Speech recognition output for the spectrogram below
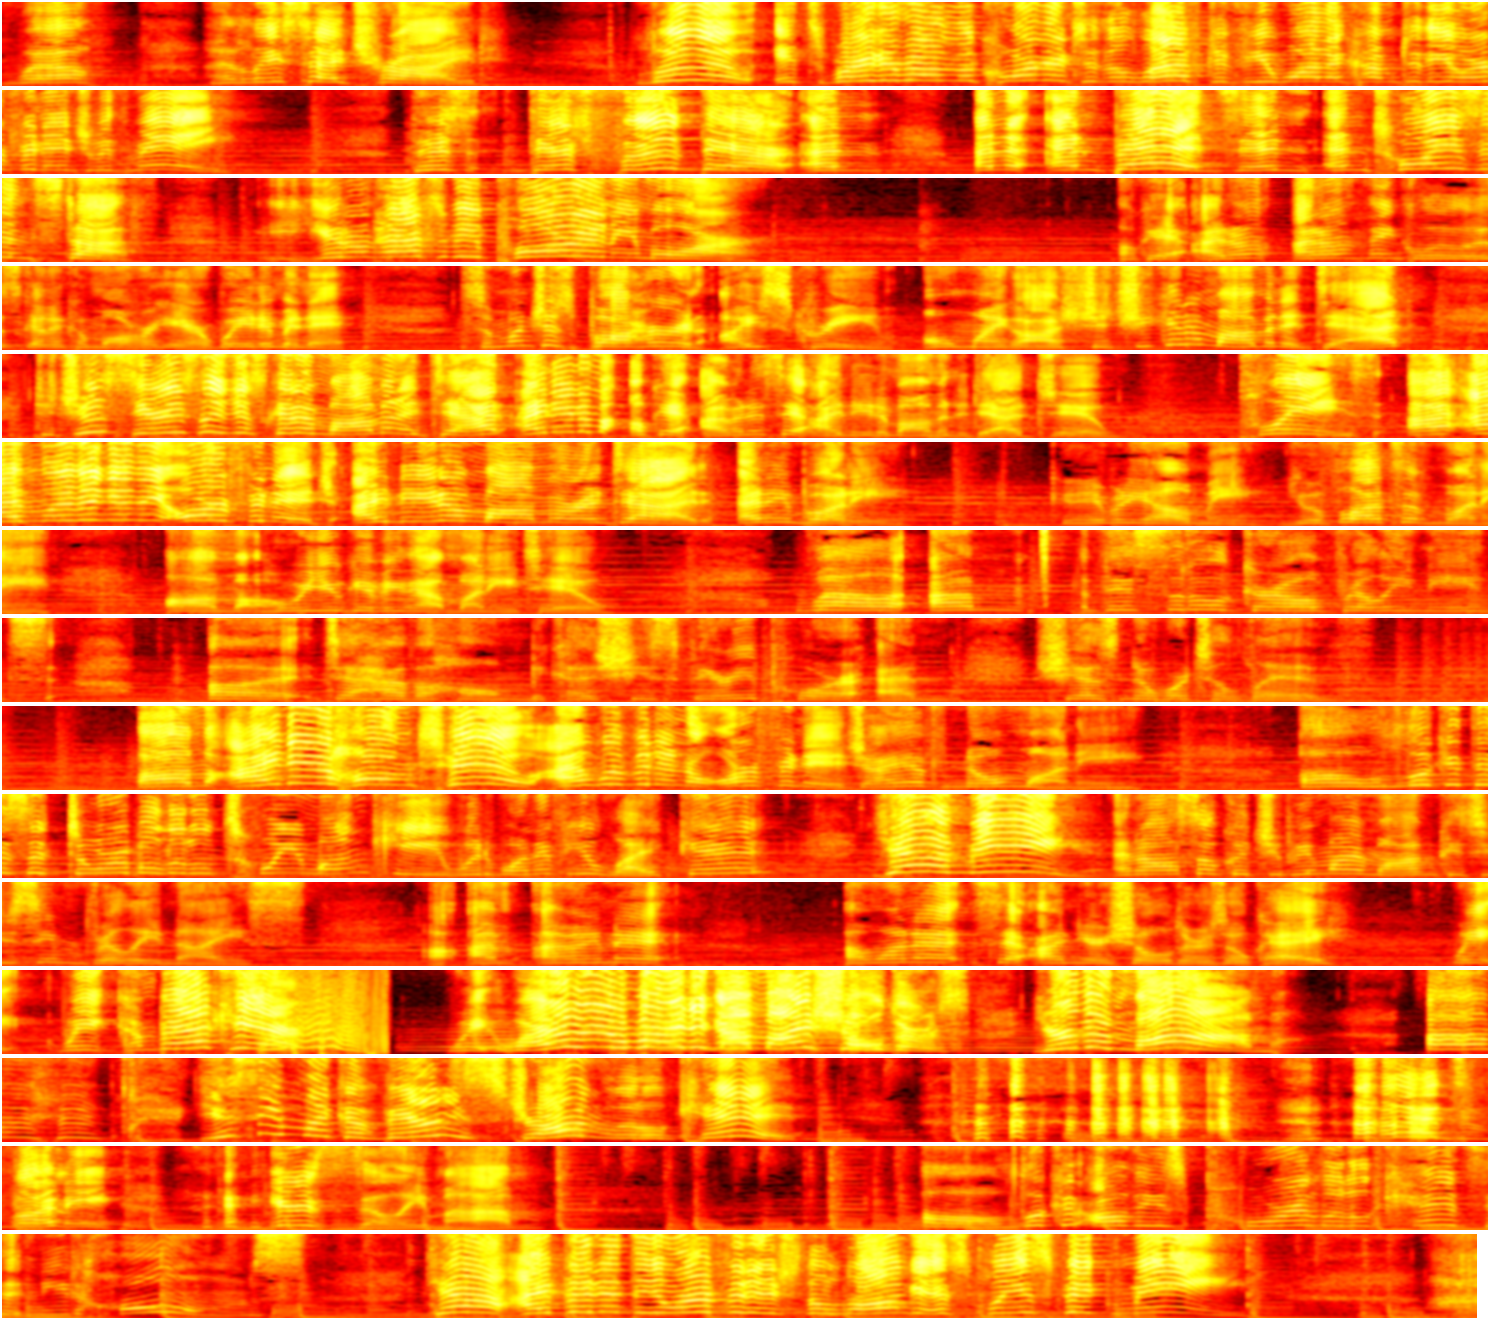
Well, at least I tried. Lulu, it's right around the corner to the left if you want to come to the orphanage with me. There's there's food there and and and beds and and toys and stuff. You don't have to be poor anymore. Okay, I don't I don't think Lulu's gonna come over here. Wait a minute. Someone just bought her an ice cream. Oh my gosh, did she get a mom and a dad? Did you seriously just get a mom and a dad? I need a okay. I'm gonna say I need a mom and a dad too. Please, I I'm living in the orphanage. I need a mom or a dad. Anybody? Can anybody help me? You have lots of money. Um, who are you giving that money to? Well, um, this little girl really needs uh to have a home because she's very poor and she has nowhere to live. Um, I need a home too. I live in an orphanage. I have no money. Oh, look at this adorable little toy monkey. Would one of you like it? Yeah, me. And also, could you be my mom? Because you seem really nice. I- I'm, I'm gonna, I want to sit on your shoulders. Okay? Wait, wait, come back here. Wait, why are you riding on my shoulders? You're the mom. Um, you seem like a very strong little kid. That's funny. You're silly, mom. Oh, look at all these poor little kids that need homes. Yeah, I've been at the orphanage the longest. Please pick me.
